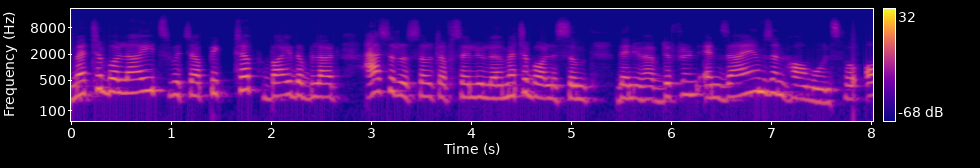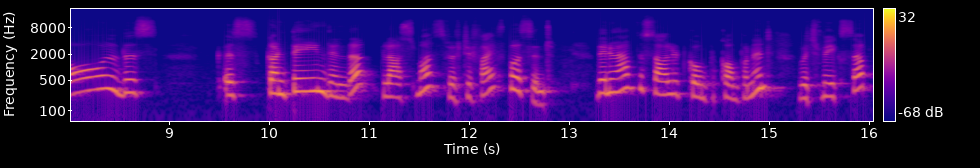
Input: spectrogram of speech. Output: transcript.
metabolites which are picked up by the blood as a result of cellular metabolism. Then you have different enzymes and hormones. So all this is contained in the plasma's 55%. Then you have the solid comp component which makes up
